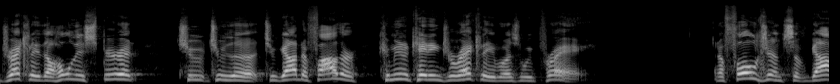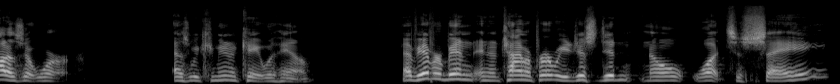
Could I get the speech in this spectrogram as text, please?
directly. The Holy Spirit to, to, the, to God the Father communicating directly as we pray. An effulgence of God, as it were, as we communicate with Him. Have you ever been in a time of prayer where you just didn't know what to say?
